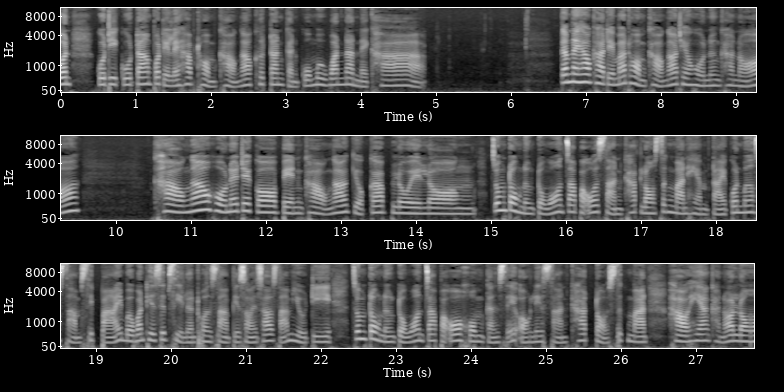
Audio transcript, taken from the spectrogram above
ก้นกูดีกูตั้งปอดเลยฮับถ่อมข่าวเงาคือตั้นกันกูมือวันนั่นไหนค่ะกำในเฮาค่ะเดมาถ่อมข่าวเงาเทียงโหนึงค่ะเนาะ ข่าวเงาโหในเดก็เป็นข่าวเงาเกี่ยวกับลอยลองจุ่มตรงหนึ่งตรงวงจ้าปะโอสารคัดลองซึ่งมันแหมตายก้นเมือง30ปลายเบอร์วันที่ 14เดือนธันวาคมปี2023อยู่ดี จุ่มตรงหนึ่งตรงวงจ้าปะโอโฮมกันเสออกเลขสารคัดต่อซึกมันหาวแห้งค่ะเนาะลอง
